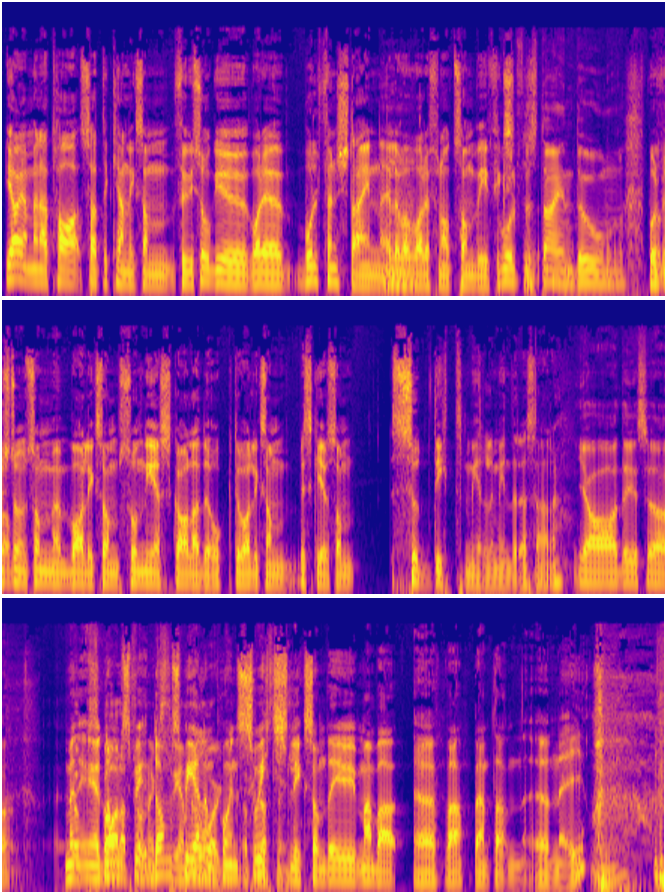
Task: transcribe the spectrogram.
Ja, jag menar att ha så att det kan liksom, för vi såg ju, var det Wolfenstein eller Mm. vad var det för något som vi fick? Wolfenstein, Doom, Wolfenstein som var liksom så nerskalade och det var liksom beskrevs som suddigt mer eller mindre så här. ja det är ju så Men eh, de, spe, de spelen på en Switch liksom, det är ju, man bara, äh, va, vänta, äh, nej. Nej,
